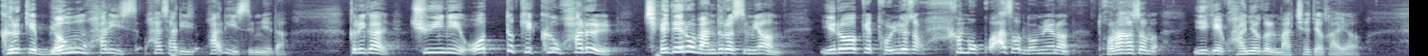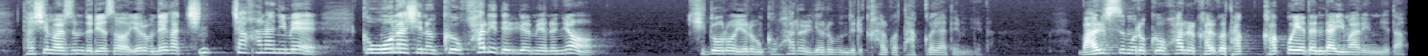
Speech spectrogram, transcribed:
그렇게 명활이 화살이 활이 있습니다. 그러니까 주인이 어떻게 그 활을 제대로 만들었으면 이렇게 돌려서 한번 꽈서 놓으면은 돌아가서 이게 관역을 맞춰져 가요. 다시 말씀드려서 여러분 내가 진짜 하나님의 그 원하시는 그 활이 되려면은요. 기도로 여러분 그 활을 여러분들이 갈고 닦아야 됩니다. 말씀으로 그 활을 갈고 닦, 닦아야 된다 이 말입니다.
